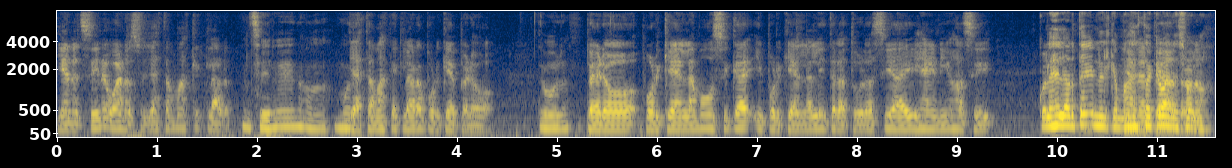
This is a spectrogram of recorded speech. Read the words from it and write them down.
Y en el cine, bueno, eso ya está más que claro. el cine no Ya muere está más que claro por qué, pero, de bola. pero por qué en la música y por qué en la literatura sí hay genios así, ¿Cuál es el arte en el que más en destaca teatro, Venezuela? ¿no?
